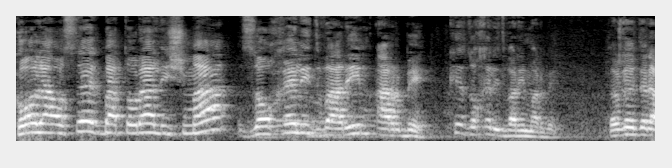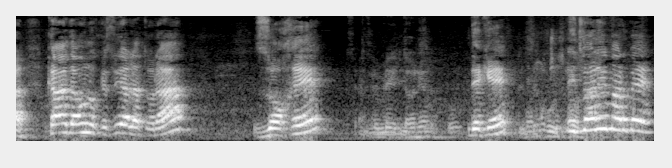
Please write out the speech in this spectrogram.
כל העוסק בתורה לשמה זוכה לדברים הרבה. ¿Qué es זוכה לדברים הרבה? Tenemos que enterar. Cada uno que estudia la Torah, זוכה, ¿De qué? Nitvarim Arbe.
